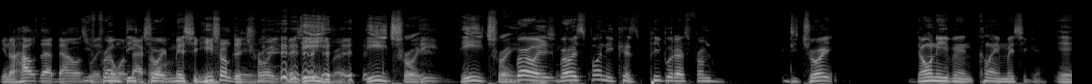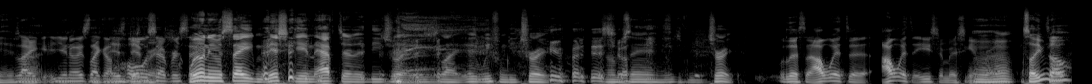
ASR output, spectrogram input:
you know, how's that balance You with from going back Detroit, home? Michigan. He's from Yeah. Detroit, D- Michigan. Detroit. D- Detroit. bro, it, Michigan. bro, it's funny because people that's from Detroit don't even claim Michigan. Yeah, it's like not- you know, it's like a It's whole different. separate. we don't even say Michigan after the Detroit. It's like it, we from Detroit. You know what I'm saying? We from Detroit. Listen, I went to I went to Eastern Michigan, bro. Mhm. So you So know,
